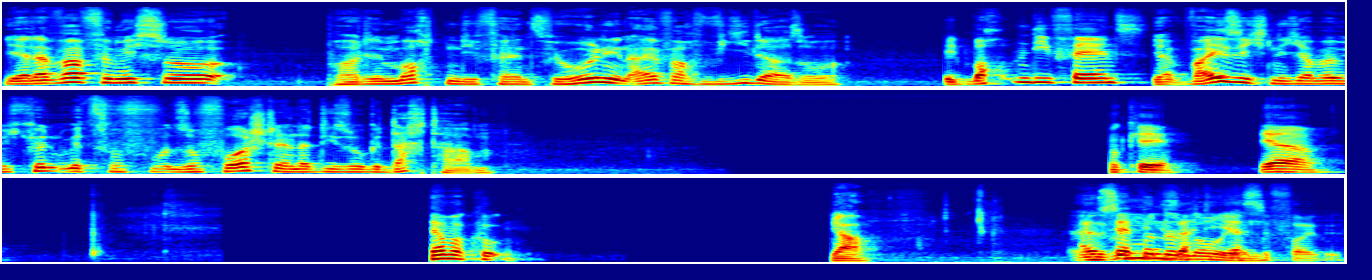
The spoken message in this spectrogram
Ja, da war für mich so, boah, den mochten die Fans. Wir holen ihn einfach wieder so. Den mochten die Fans? Ja, weiß ich nicht, aber ich könnte mir so, so vorstellen, dass die so gedacht haben. Okay. Ja. Ja, mal gucken. Ja. Also, also ist ja, wie gesagt, die erste Folge.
